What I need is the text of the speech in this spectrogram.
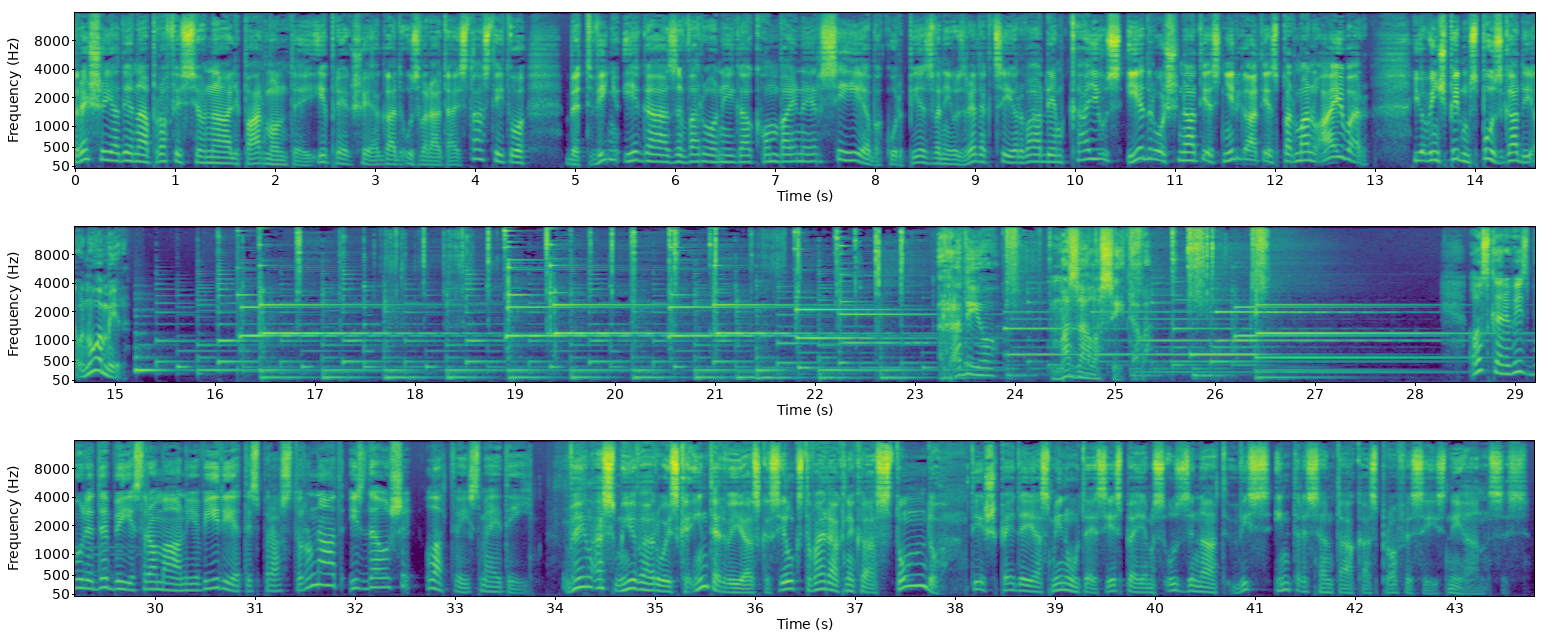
Trešajā dienā profesionāļi pārmontēja iepriekšējā gada uzvarētāju stāstīto, bet viņu iegāza varonīgā kombainera sieva, kura piezvanīja uz redakciju ar vārdiem: Kā jūs iedrošināties ņirgāties par manu aivaru, jo viņš pirms pusgadu jau nomira. Radio Mazā Lasītava. Oskara Visbuļa debijas romānu Ja vīrietis prastu runāt, izdevuši Latvijas mēdīji. Vēl esmu ievērojis, ka intervijās, kas ilgsta vairāk nekā stundu, tieši pēdējās minūtēs iespējams uzzināt visinteresantākās profesijas nianses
